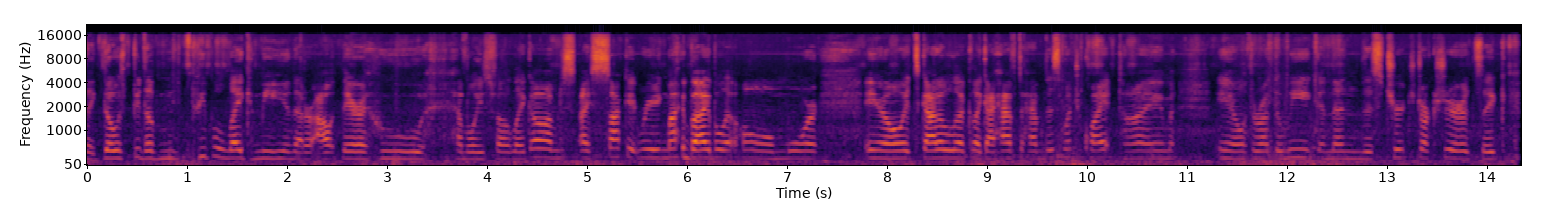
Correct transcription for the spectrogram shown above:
like those the people like me that are out there who have always felt like oh I'm just I suck at reading my Bible at home or you know it's got to look like I have to have this much quiet time you know throughout the week and then this church structure it's like I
